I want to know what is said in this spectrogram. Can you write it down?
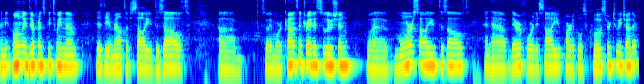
and the only difference between them is the amount of solute dissolved. Um, so a more concentrated solution will have more solute dissolved and have, therefore, the solute particles closer to each other,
